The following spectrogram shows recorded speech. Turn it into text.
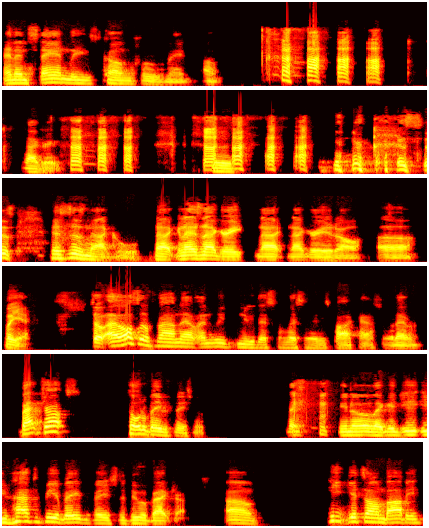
And then Stan Lane's Kung Fu, man. Um, not great. it's just, it's just not cool. Not, that's not great. Not, not great at all. Uh, but yeah. So I also found out, and we knew this from listening to these podcasts or whatever, backdrops, total babyface move. Like, you know, like it, you, you have to be a babyface to do a backdrop. Um, he gets on Bobby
